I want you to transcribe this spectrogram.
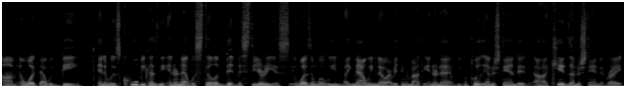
um, and what that would be. And it was cool because the internet was still a bit mysterious. It wasn't what we like now. We know everything about the internet. We completely understand it. Uh, kids understand it, right?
